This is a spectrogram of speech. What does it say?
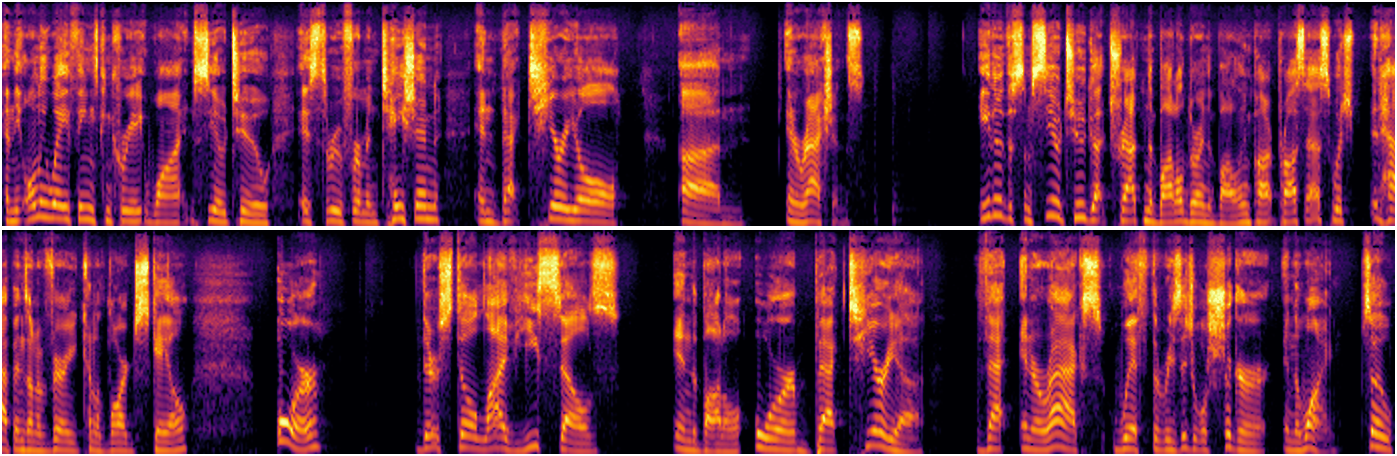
And the only way things can create wine, CO2 is through fermentation and bacterial um, interactions. Either there's some CO2 got trapped in the bottle during the bottling process, which it happens on a very kind of large scale, or there's still live yeast cells in the bottle or bacteria that interacts with the residual sugar in the wine. So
